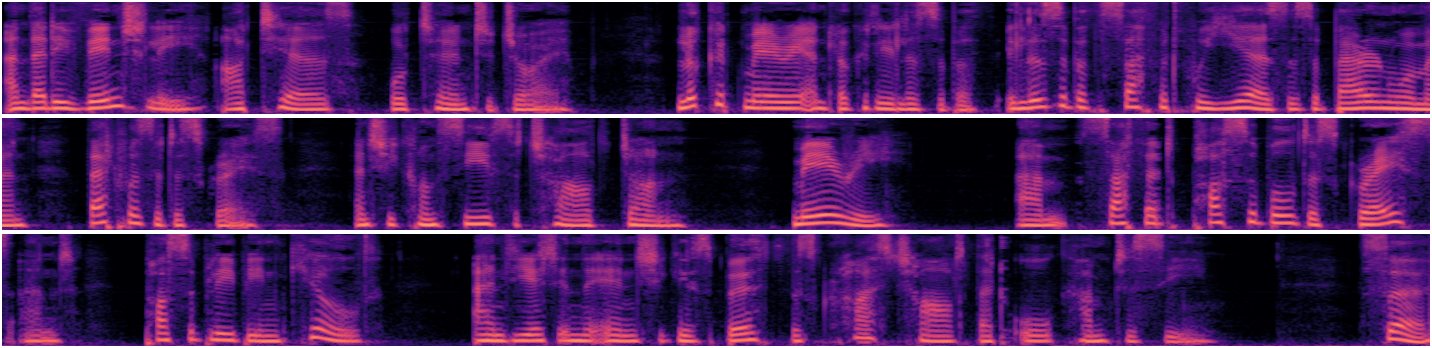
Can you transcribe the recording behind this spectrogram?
And that eventually our tears will turn to joy. Look at Mary and look at Elizabeth. Elizabeth suffered for years as a barren woman. That was a disgrace. And she conceives a child, John. Mary um, suffered possible disgrace and possibly been killed, and yet in the end she gives birth to this Christ child that all come to see. So,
